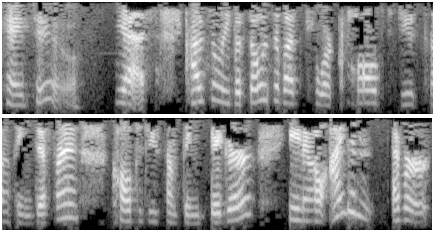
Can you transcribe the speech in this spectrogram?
okay too. Yes, absolutely. But those of us who are called to do something different, called to do something bigger, you know, I didn't ever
